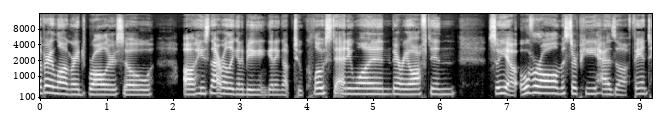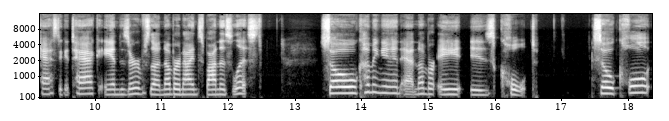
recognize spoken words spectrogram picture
a very long range brawler, so uh, he's not really going to be getting up too close to anyone very often. So yeah, overall, Mr. P has a fantastic attack and deserves the number nine spot on this list. So coming in at number eight is Colt. So Colt,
